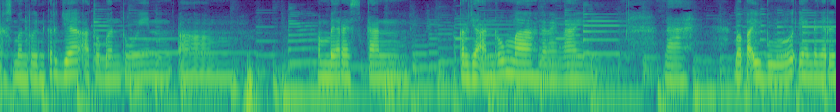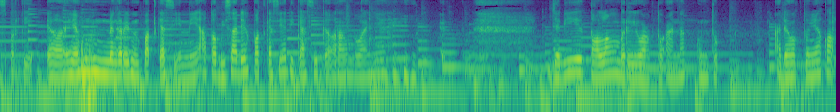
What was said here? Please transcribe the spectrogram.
harus bantuin kerja atau bantuin um, membereskan pekerjaan rumah dan lain-lain. Nah bapak ibu yang dengerin seperti uh, yang dengerin podcast ini atau bisa deh podcastnya dikasih ke orang tuanya. Jadi tolong beri waktu anak untuk ada waktunya kok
